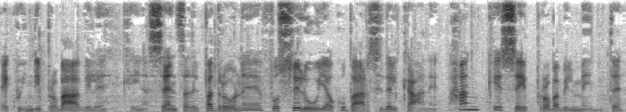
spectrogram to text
È quindi probabile che in assenza del padrone fosse lui a occuparsi del cane, anche se probabilmente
